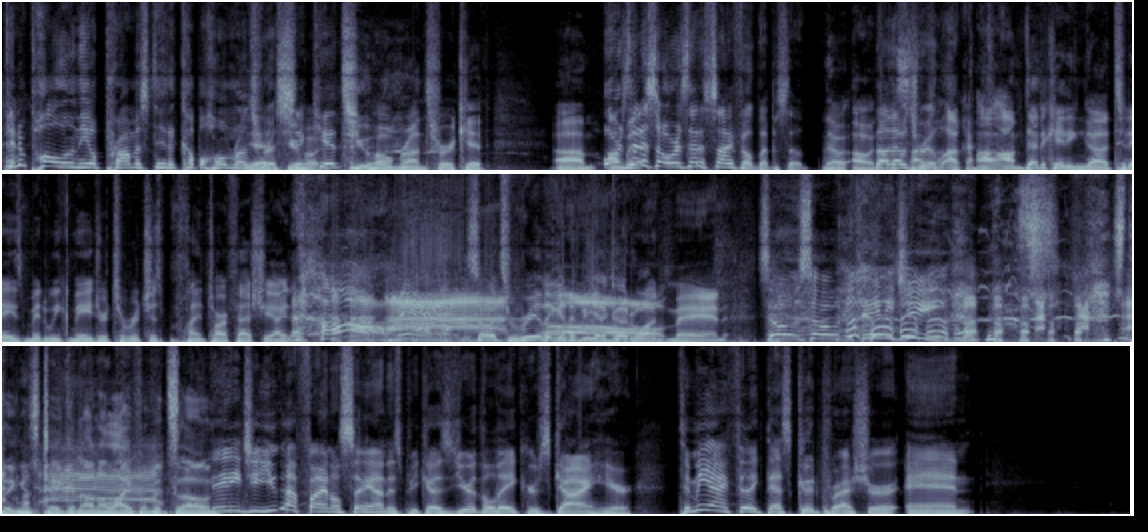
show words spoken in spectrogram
didn't Paul O'Neill promise to hit a couple home runs for a sick ho- kid? two home runs for a kid. Um, Or I'm is, gonna- that a, or is that a Seinfeld episode? No, oh, No, that was Seinfeld. real- okay. Uh, I'm dedicating uh, today's midweek major to Rich's plantar fasciitis. oh man. so it's really going to be a good Oh one. man. So so Danny G, This thing is taking on a life of its own. Danny G, you got final say on this because you're the Lakers guy here. To me, I feel like that's good pressure, and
